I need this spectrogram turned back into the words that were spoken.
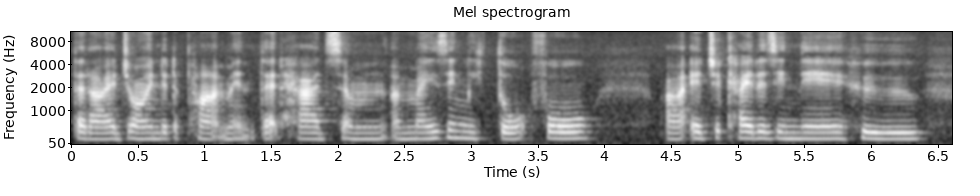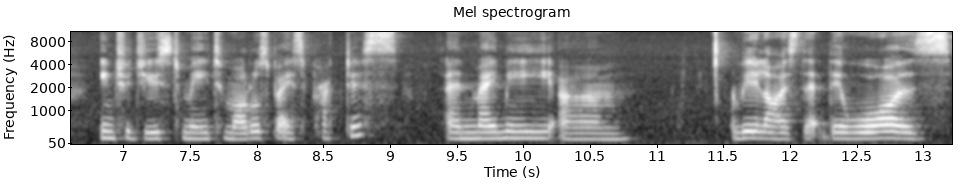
that I joined a department that had some amazingly thoughtful uh, educators in there who introduced me to models based practice and made me um, realize that there was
